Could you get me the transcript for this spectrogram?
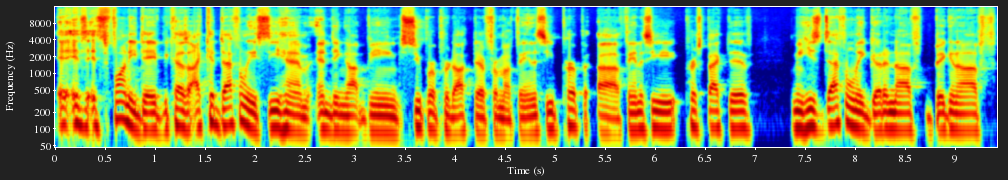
it's it's funny, Dave, because I could definitely see him ending up being super productive from a fantasy perp, uh, fantasy perspective. I mean, he's definitely good enough, big enough,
